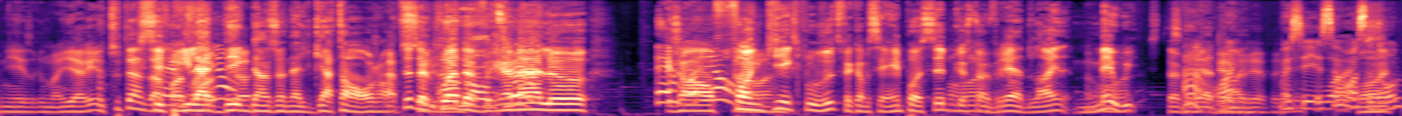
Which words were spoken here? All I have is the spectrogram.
niaiserie de main. Il y a rien- tout le temps s'est pris la digue dans un alligator. Genre, tu sais, de quoi de Oh, vraiment là. Eh, Genre funky Ouais. explosé, tu fais comme c'est impossible que c'est un vrai headline. Mais Ouais. oui, c'est un Ah, vrai ouais. headline. Moi, essayez ça, c'est drôle.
